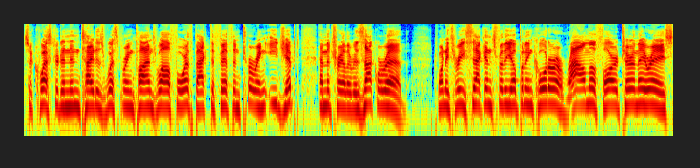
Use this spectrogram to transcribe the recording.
Sequestered and in tight is Whispering Pines while fourth, back to fifth and touring Egypt. And the trailer is Aquareb. 23 seconds for the opening quarter. Around the far turn they race.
